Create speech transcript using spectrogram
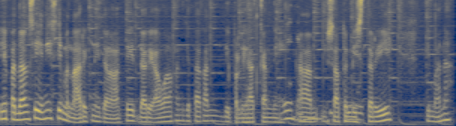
Ya padahal sih ini sih menarik nih dan nanti dari awal kan kita kan diperlihatkan nih Oh, uh, satu misteri di mana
